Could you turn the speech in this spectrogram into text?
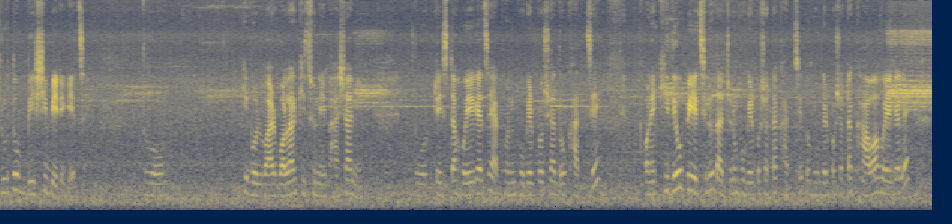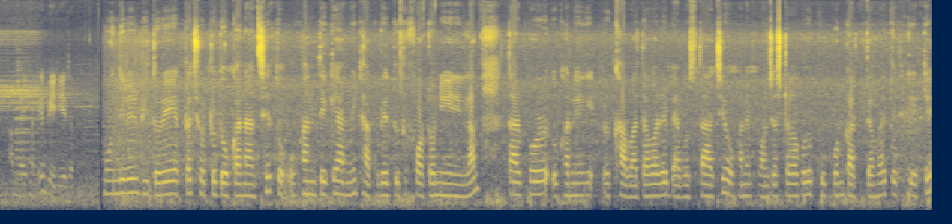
দ্রুত বেশি বেড়ে গেছে। তো কি বলব, আর বলার কিছু নেই, ভাষা নেই। তো টেস্টটা হয়ে গেছে, এখন ভোগের প্রসাদও খাচ্ছে। অনেক খিদেও পেয়েছিল, তার জন্য ভোগের প্রসাদটা খাচ্ছে। তো ভোগের প্রসাদটা খাওয়া হয়ে গেলে আমরা এখান থেকে বেরিয়ে যাব। মন্দিরের ভিতরে একটা ছোট্ট দোকান আছে, তো ওখান থেকে আমি ঠাকুরের দুটো ফটো নিয়ে নিলাম। তারপর ওখানে খাবার দাবারের ব্যবস্থা আছে, ওখানে পঞ্চাশ টাকা করে কুপন কাটতে হয়। তো কেটে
